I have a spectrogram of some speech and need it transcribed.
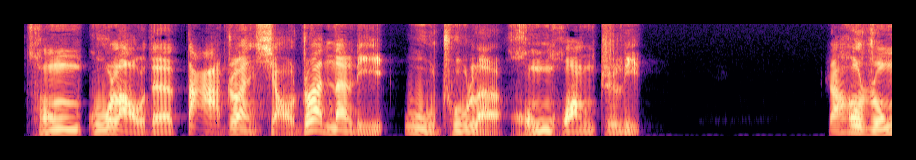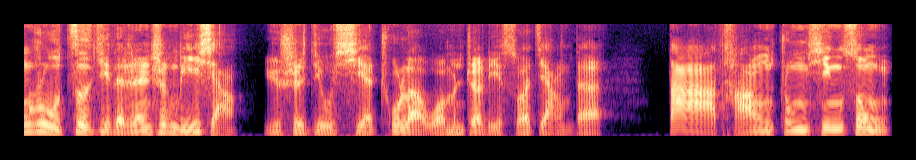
从古老的大篆、小篆那里悟出了洪荒之力，然后融入自己的人生理想，于是就写出了我们这里所讲的《大唐中兴颂》《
